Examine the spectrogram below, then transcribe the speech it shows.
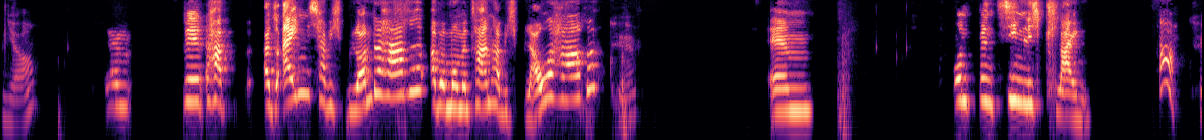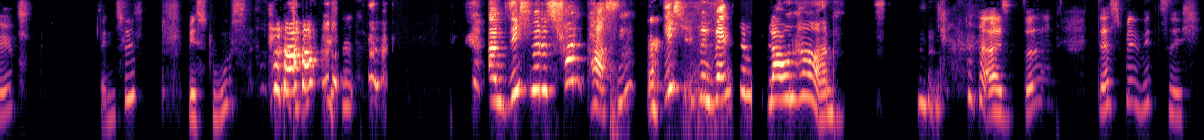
Ja. Ähm, bin, hab, also eigentlich habe ich blonde Haare, aber momentan habe ich blaue Haare. Okay. Ähm, und bin ziemlich klein. Ah, okay. Wenzel, bist du's? An sich würde es schon passen. Ich bin Wenzel mit blauen Haaren. also, das, das wäre witzig.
